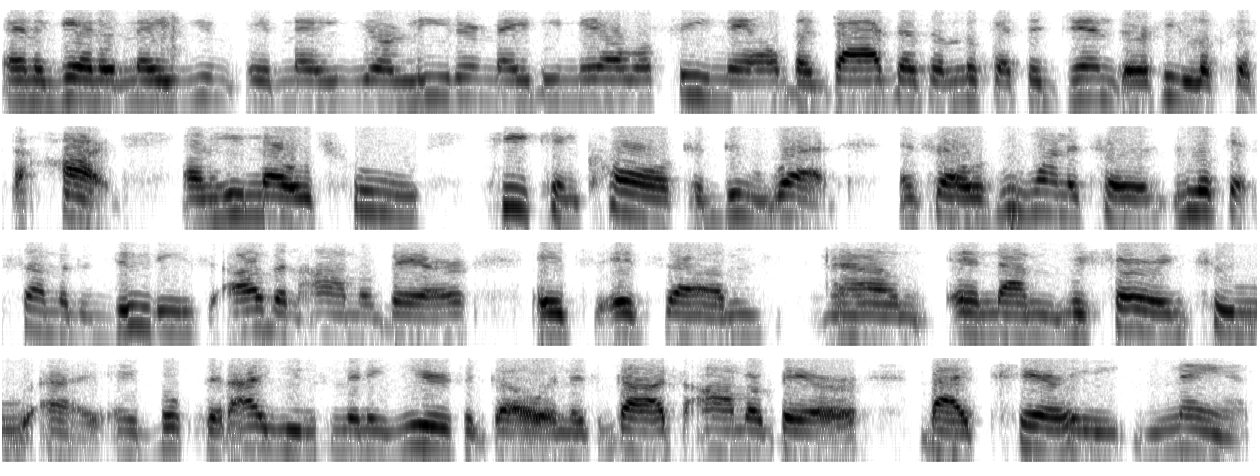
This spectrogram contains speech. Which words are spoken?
And again, it may you it may your leader may be male or female, but God doesn't look at the gender; He looks at the heart, and He knows who He can call to do what. And so, if we wanted to look at some of the duties of an armor bearer, it's it's um, um, and I'm referring to a, a book that I used many years ago, and it's God's Armor Bearer by Terry Nance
